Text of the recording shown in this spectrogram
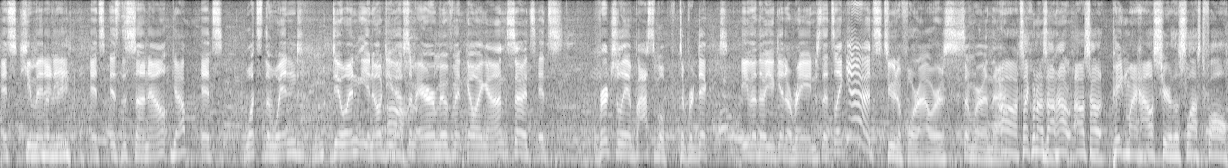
it's humidity, Humidity. it's is the sun out? Yep. It's what's the wind doing? You know, do you Oh. have some air movement going on? So it's it's virtually impossible to predict even though you get a range that's like, yeah, it's 2 to 4 hours somewhere in there. Oh, it's like when I was out, I was out painting my house here this last fall.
